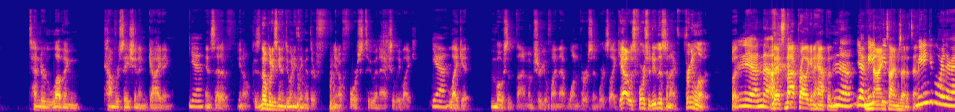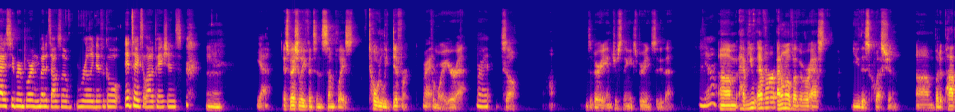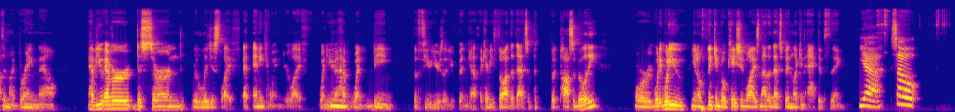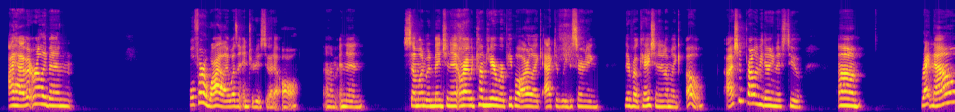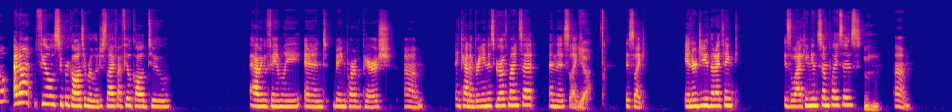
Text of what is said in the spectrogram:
tender, loving conversation and guiding Yeah. instead of you know because nobody's going to do anything that they're you know forced to and actually like Yeah. like it most of the time. I'm sure you'll find that one person where it's like, yeah, I was forced to do this and I freaking love it. But yeah. No. that's not probably going to happen no. Yeah. Meeting nine peop- times out of ten. Meeting people where they're at is super important, but it's also really difficult. It takes a lot of patience. Mhm. yeah. Especially if it's in some place totally different Right. from where you're at. right. So um, it's a very interesting experience to do that. Yeah. Um, have you ever? I don't know if I've ever asked you this question, um, but it popped in my brain now. Have you ever discerned religious life at any point in your life when you Mm. have when being the few years that you've been Catholic? Have you thought that that's a possibility, or what? do- What do you you know thinking vocation wise now that that's been like an active thing? Yeah. So I haven't really been well for a while I wasn't introduced to it at all. Um, and then someone would mention it or I would come here where people are like actively discerning their vocation and I'm like, "Oh, I should probably be doing this too." Um right now, I don't feel super called to religious life. I feel called to having a family and being a part of a parish. Um and kind of bringing this growth mindset and this like yeah, this like energy that I think is lacking in some places. hmm Um,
